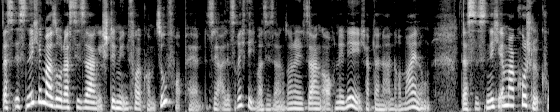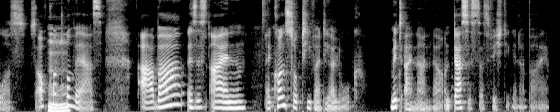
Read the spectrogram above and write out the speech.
Das ist nicht immer so, dass Sie sagen, ich stimme Ihnen vollkommen zu, Frau Penn. Das ist ja alles richtig, was Sie sagen, sondern die sagen auch, nee, nee, ich habe da eine andere Meinung. Das ist nicht immer Kuschelkurs. Ist auch mhm. kontrovers. Aber es ist ein ein konstruktiver Dialog miteinander. Und das ist das Wichtige dabei.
